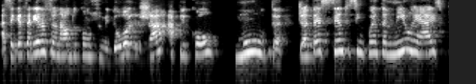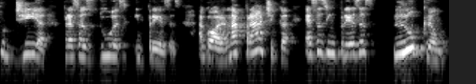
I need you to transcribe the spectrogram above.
A Secretaria Nacional do Consumidor já aplicou multa de até 150 mil reais por dia para essas duas empresas. Agora, na prática, essas empresas lucram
